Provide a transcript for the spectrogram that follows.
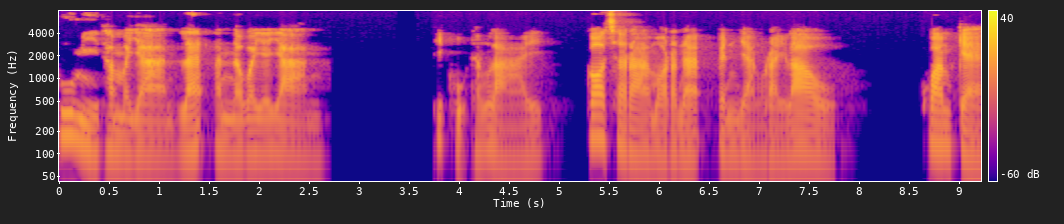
ผู้มีธรรมยานและอันวยยานภิขุทั้งหลาย ก็ชรามรณะเป็นอย่างไรเล่า ความแก่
